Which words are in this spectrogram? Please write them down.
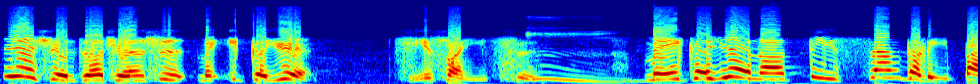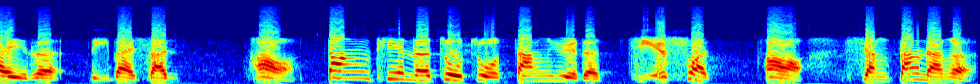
月选择权是每一个月结算一次，嗯，每个月呢第三个礼拜的礼拜三，好、当天呢就做当月的结算啊、想当然了，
